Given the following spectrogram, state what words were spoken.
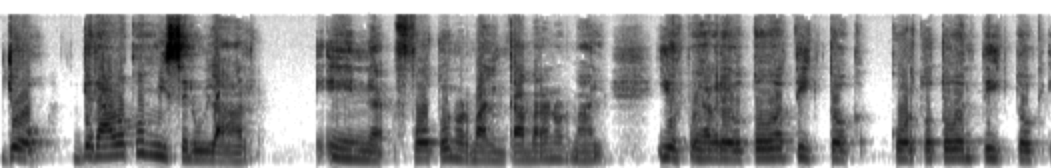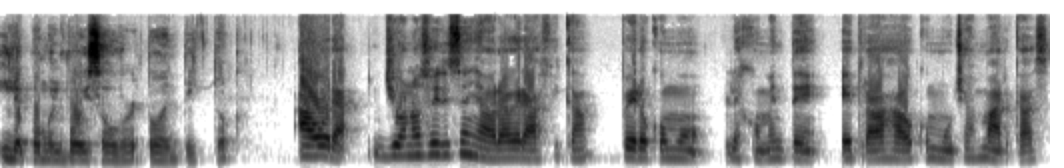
Yo grabo con mi celular en foto normal, en cámara normal, y después agrego todo a TikTok, corto todo en TikTok y le pongo el voiceover todo en TikTok. Ahora, yo no soy diseñadora gráfica, pero como les comenté, he trabajado con muchas marcas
